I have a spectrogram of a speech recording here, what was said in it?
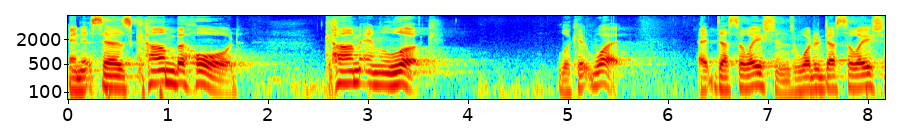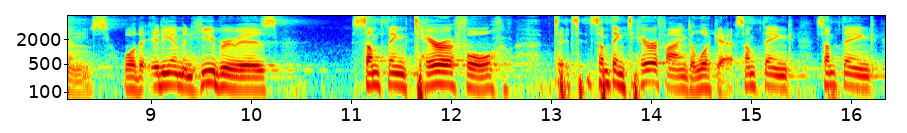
And it says, Come, behold, come and look. Look at what? At desolations. What are desolations? Well, the idiom in Hebrew is something terrible, t- t- something terrifying to look at, something, something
